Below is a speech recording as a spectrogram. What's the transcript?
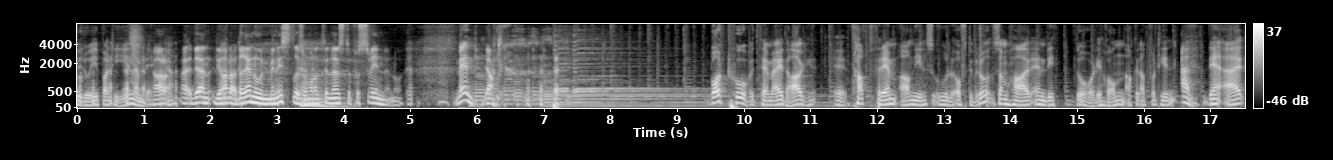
uro i partiet, nemlig. ja, da. Det er, ja da, det er noen ministre som har en tendens til å forsvinne nå. Men Ja. Vårt hovedtema i dag, eh, tatt frem av Nils Ole Oftebro, som har en litt dårlig hånd akkurat for tiden, det er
